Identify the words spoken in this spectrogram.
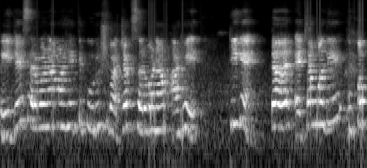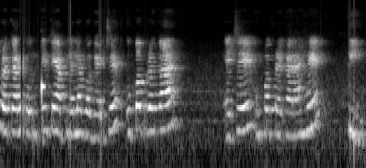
हे जे सर्वनाम आहे ते पुरुषवाचक सर्वनाम आहेत ठीक आहे? तर याच्यामध्ये उपप्रकार कोणते ते आपल्याला बघायचे आहेत. उपप्रकार याचे उपप्रकार आहे तीन.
